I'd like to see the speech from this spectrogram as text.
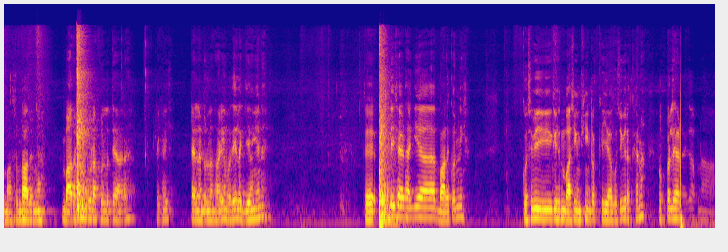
ਬਾਥਰੂਮ ਦਾ ਦਿੰਦੇ ਆ। ਬਾਥਰੂਮ ਪੂਰਾ ਫੁੱਲ ਤਿਆਰ ਆ, ਠੀਕ ਹੈ ਜੀ? ਟੈਲਾਂ ਟੁਲਾਂ ਸਾਰੀਆਂ ਵਧੀਆ ਲੱਗੀਆਂ ਹੋਈਆਂ ਨੇ। ਤੇ ਪਿਛਲੀ ਸਾਈਡ ਹੈਗੀ ਆ ਬਾਲਕੋਨੀ। ਕੁਝ ਵੀ ਕਿਸੇ ਨੂੰ ਵਾਸ਼ਿੰਗ ਮਸ਼ੀਨ ਰੱਖੀ ਆ ਕੁਝ ਵੀ ਰੱਖਿਆ ਨਾ, ਉੱਪਰਲੇ ਸਾਈਡ ਹੈਗਾ ਆਪਣਾ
